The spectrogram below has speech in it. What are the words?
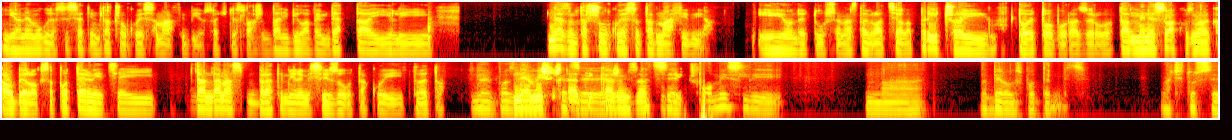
ja ne mogu da se setim tačno u kojoj sam mafiji bio, sad ću te slažem, da li je bila vendetta ili ne znam tačno u kojoj sam tad mafiji bio. I onda je tu se nastavila cijela priča i to je to Burazerovo. Tad mene svako zna kao belog sa poternice i dan danas, brate mili mi svi zovu tako i to je to. Ne, pazi, Nemam više šta da ti kažem za kad se priču. pomisli na, na belog spoternice. Znači tu se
